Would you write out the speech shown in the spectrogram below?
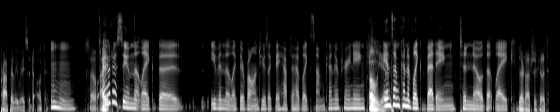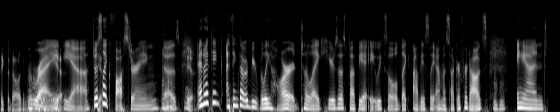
properly raise a dog. mm-hmm. So I, I, would assume that like the even though like they're volunteers like they have to have like some kind of training oh yeah, and some kind of like vetting to know that like they're not just gonna take the dog and run away. right Yeah. yeah, just Yeah. like fostering Mhm. does Yeah. and i think i think that would be really hard to like here's this puppy at eight weeks old like obviously i'm a sucker for dogs hmm and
